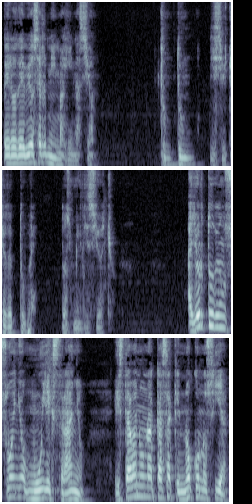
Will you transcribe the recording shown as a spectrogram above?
Pero debió ser mi imaginación. Tum tum, 18 de octubre 2018. Ayer tuve un sueño muy extraño. Estaba en una casa que no conocía,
